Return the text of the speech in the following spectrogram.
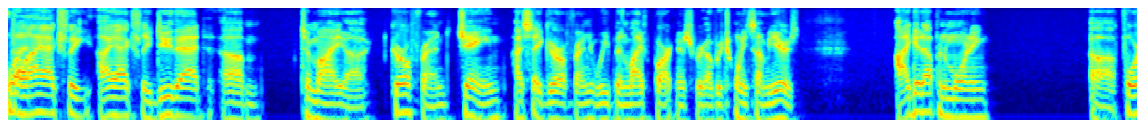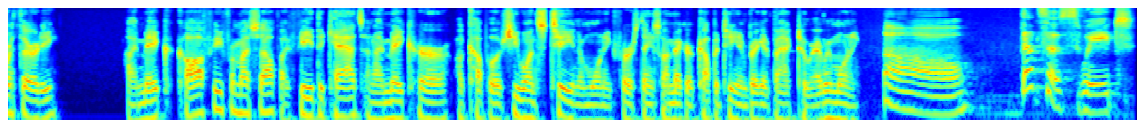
Well, but, I actually I actually do that um, to my uh, girlfriend Jane. I say girlfriend. We've been life partners for over twenty some years. I get up in the morning, uh, four thirty. I make coffee for myself. I feed the cats, and I make her a cup of. She wants tea in the morning first thing, so I make her a cup of tea and bring it back to her every morning. Oh, that's so sweet.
